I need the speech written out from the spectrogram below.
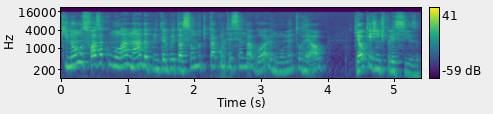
que não nos faz acumular nada para a interpretação do que está acontecendo agora, no momento real, que é o que a gente precisa.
